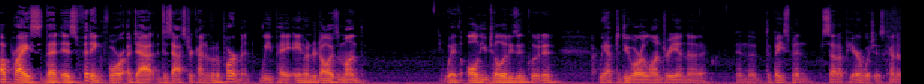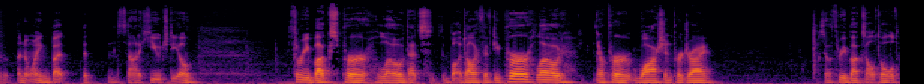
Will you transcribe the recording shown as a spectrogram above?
a price that is fitting for a da- disaster kind of an apartment. We pay $800 a month with all utilities included. We have to do our laundry in a in the, the basement setup here which is kind of annoying but it, it's not a huge deal three bucks per load that's a dollar fifty per load or per wash and per dry so three bucks all told.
